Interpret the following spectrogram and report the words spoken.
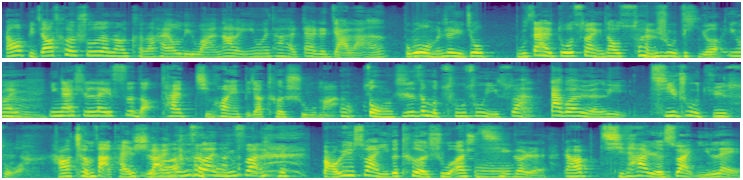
然后比较特殊的呢，可能还有李纨那里，因为她还带着贾兰。不过我们这里就不再多算一道算术题了，因为应该是类似的，她情况也比较特殊嘛。嗯，总之这么粗粗一算，大观园里七处居所。好，乘法开始。来，您算，您算。宝玉算一个特殊，二十七个人，然后其他人算一类，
